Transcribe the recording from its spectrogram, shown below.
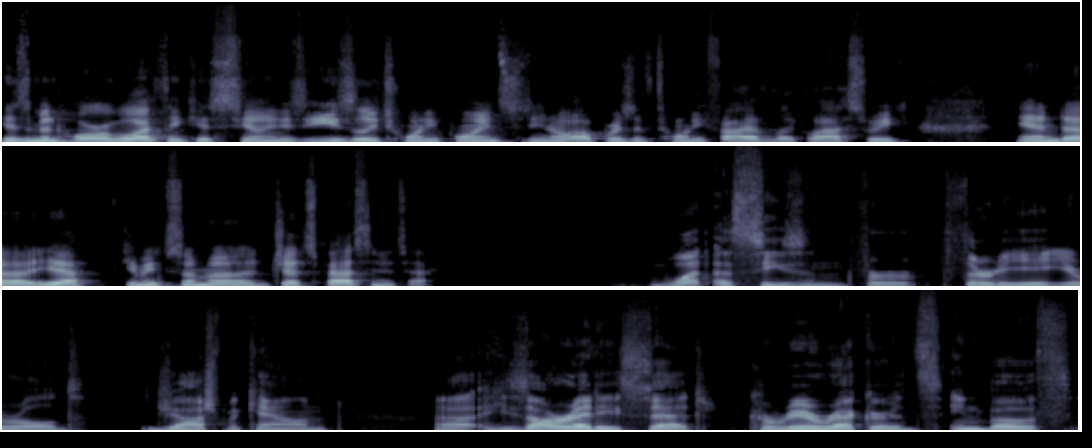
he hasn't been horrible. I think his ceiling is easily 20 points, you know, upwards of 25 like last week. And uh, yeah, give me some uh, Jets passing attack. What a season for 38 year old Josh McCown. Uh, he's already set career records in both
